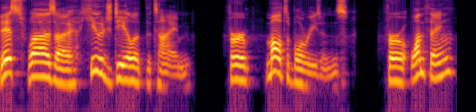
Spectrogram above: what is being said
this was a huge deal at the time for multiple reasons. For one thing,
